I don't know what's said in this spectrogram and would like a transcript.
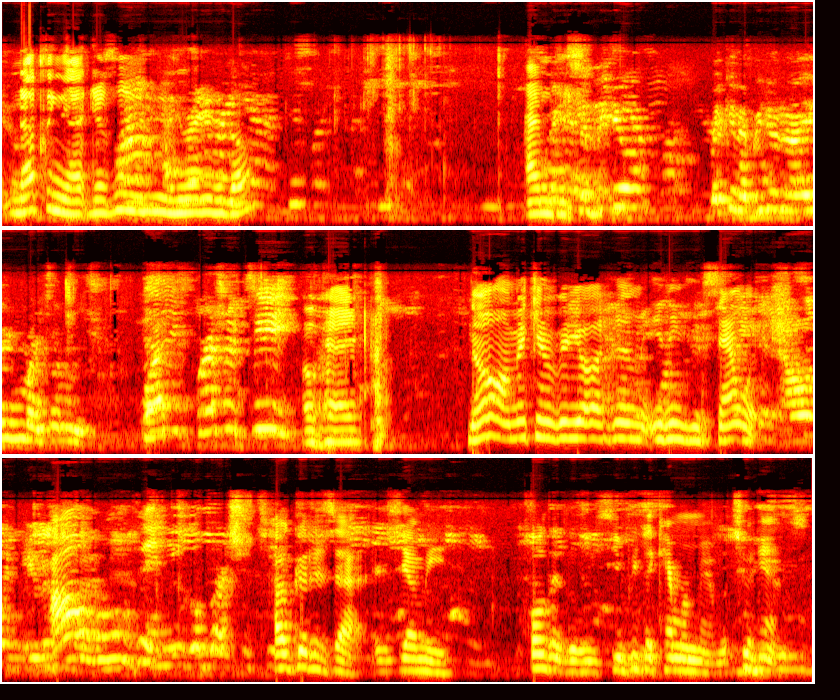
nothing yet. Just let me. You ready to go? I'm just Making just a video, making a video that I eat my sandwich. Haley, brush your teeth. okay. No, I'm making a video of him eating his sandwich. I'll move it and you go brush your teeth. How good is that? It's yummy. Hold it, Luis. You be the cameraman with two hands.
